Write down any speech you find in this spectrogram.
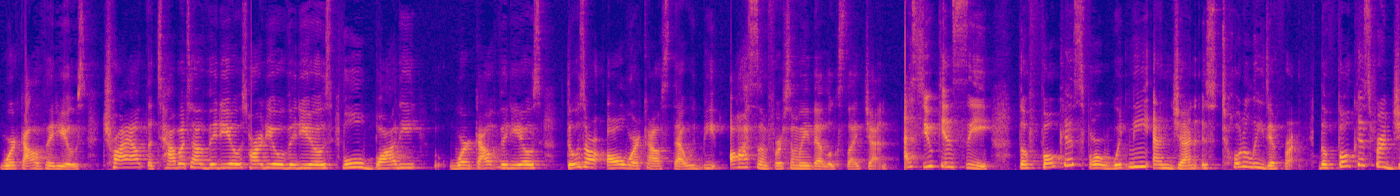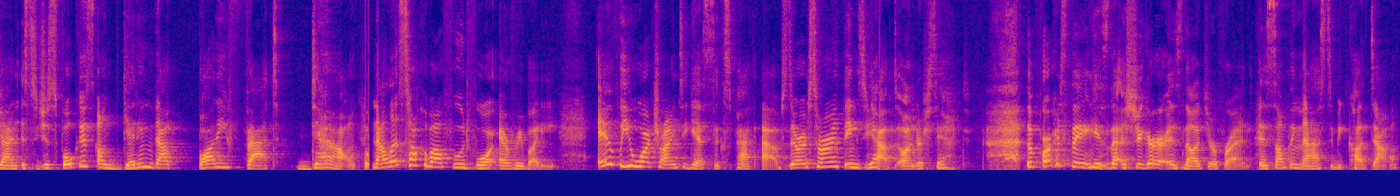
workout videos. Try out the Tabata videos, cardio videos, full body workout videos. Those are all workouts that would be awesome for somebody that looks like Jen. As you can see, the focus for Whitney and Jen is totally different. The focus for Jen is to just focus on getting that body fat down. Now let's talk about food for everybody. If you are trying to get six pack abs, there are certain things you have to understand. The first thing is that sugar is not your friend. It's something that has to be cut down.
